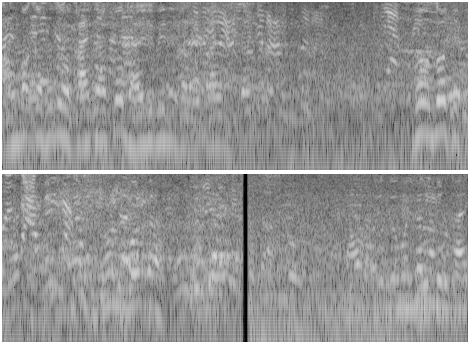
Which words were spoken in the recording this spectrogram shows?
आंबा कसं देऊ हो, काय काय असं बाहेर बी नाही काय नो नो सर दोन बोल का काय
